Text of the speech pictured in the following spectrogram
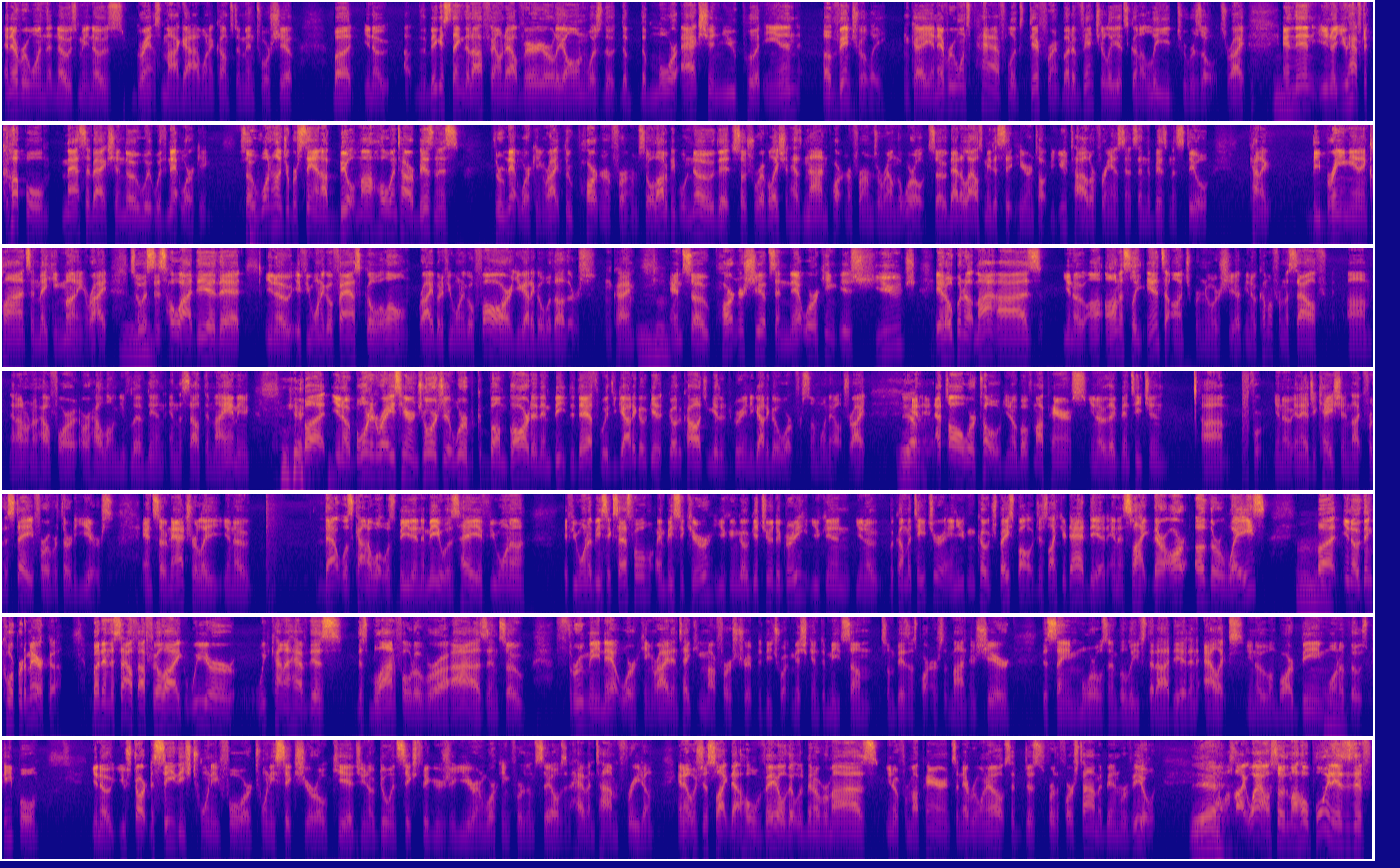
and everyone that knows me knows Grant's my guy when it comes to mentorship. But you know, the biggest thing that I found out very early on was the the, the more action you put in, eventually, okay, and everyone's path looks different, but eventually it's going to lead to results, right? Mm-hmm. And then you know you have to couple massive action though with, with networking. So 100%, I built my whole entire business through networking, right? Through partner firms. So a lot of people know that Social Revelation has nine partner firms around the world. So that allows me to sit here and talk to you, Tyler, for instance, and the business still kind of be bringing in clients and making money, right? Mm-hmm. So it's mm-hmm. this whole idea that, you know, if you want to go fast, go alone, right? But if you want to go far, you got to go with others, okay? Mm-hmm. And so partnerships and networking is huge. It opened up my eyes, you know, honestly into entrepreneurship, you know, coming from the South um, and I don't know how far or how long you've lived in, in the South in Miami, but you know, born and raised here in Georgia, we're bombarded and beat to death with you got to go get go to college and get a degree, and you got to go work for someone else, right? Yeah. And, and, that's all we're told. You know, both my parents, you know, they've been teaching. Um, for you know, in education, like for the state, for over 30 years, and so naturally, you know, that was kind of what was beat into me was, hey, if you want to if you want to be successful and be secure, you can go get you a degree. You can, you know, become a teacher and you can coach baseball just like your dad did. And it's like there are other ways, mm-hmm. but you know, than corporate America. But in the South, I feel like we are we kind of have this this blindfold over our eyes and so through me networking right and taking my first trip to detroit michigan to meet some some business partners of mine who shared the same morals and beliefs that i did and alex you know lombard being mm-hmm. one of those people you know, you start to see these 24, 26 year old kids, you know, doing six figures a year and working for themselves and having time freedom. And it was just like that whole veil that had been over my eyes, you know, for my parents and everyone else had just for the first time had been revealed. Yeah. And I was like, wow. So my whole point is, is if,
